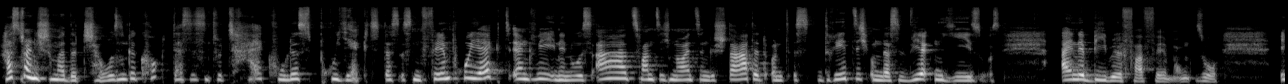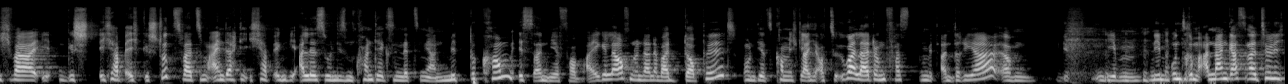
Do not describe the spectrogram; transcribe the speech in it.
Hast du eigentlich schon mal The Chosen geguckt? Das ist ein total cooles Projekt. Das ist ein Filmprojekt irgendwie in den USA 2019 gestartet und es dreht sich um das Wirken Jesus. Eine Bibelverfilmung. So. Ich war, ich habe echt gestutzt, weil zum einen dachte ich, ich habe irgendwie alles so in diesem Kontext in den letzten Jahren mitbekommen, ist an mir vorbeigelaufen und dann aber doppelt. Und jetzt komme ich gleich auch zur Überleitung fast mit Andrea. Ähm, neben, neben unserem anderen Gast natürlich.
